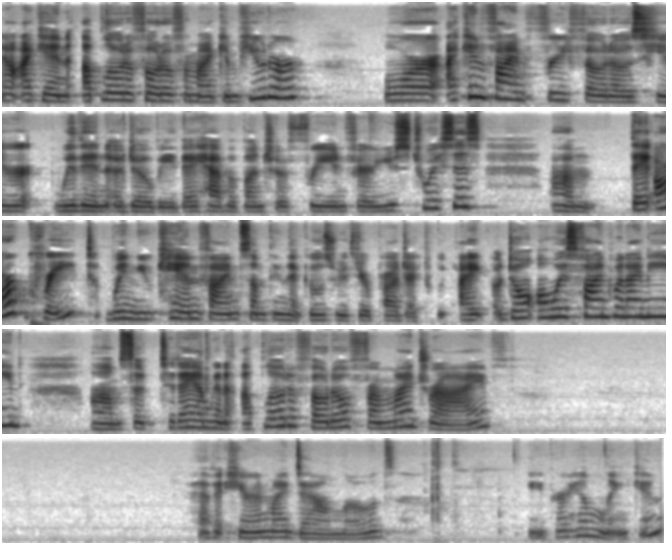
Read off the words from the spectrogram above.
Now I can upload a photo from my computer or I can find free photos here within Adobe. They have a bunch of free and fair use choices. Um, they are great when you can find something that goes with your project. I don't always find what I need. Um, so today I'm going to upload a photo from my drive. Have it here in my downloads. Abraham Lincoln.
